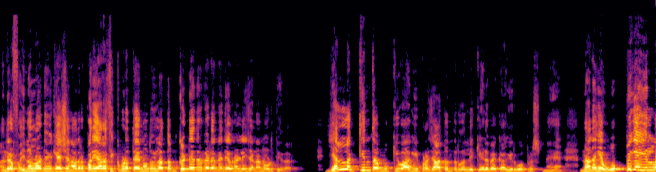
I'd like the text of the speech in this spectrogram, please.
ಅಂದರೆ ಫೈನಲ್ ನೋಟಿಫಿಕೇಶನ್ ಆದರೆ ಪರಿಹಾರ ಸಿಕ್ಬಿಡುತ್ತೆ ಅನ್ನೋದು ಇಲ್ಲ, ತಮ್ಮ ಕಣ್ಣೆದುರುಗಡೆನೇ ದೇವನಹಳ್ಳಿ ಜನ ನೋಡ್ತಿದ್ದಾರೆ. ಎಲ್ಲಕ್ಕಿಂತ ಮುಖ್ಯವಾಗಿ ಪ್ರಜಾತಂತ್ರದಲ್ಲಿ ಕೇಳಬೇಕಾಗಿರುವ ಪ್ರಶ್ನೆ, ನನಗೆ ಒಪ್ಪಿಗೆ ಇಲ್ಲ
